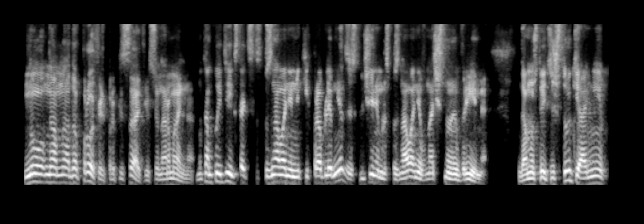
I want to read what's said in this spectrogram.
ну, нам надо профиль прописать, и все нормально. Ну, там, по идее, кстати, с распознаванием никаких проблем нет, за исключением распознавания в ночное время. Потому что эти штуки, они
